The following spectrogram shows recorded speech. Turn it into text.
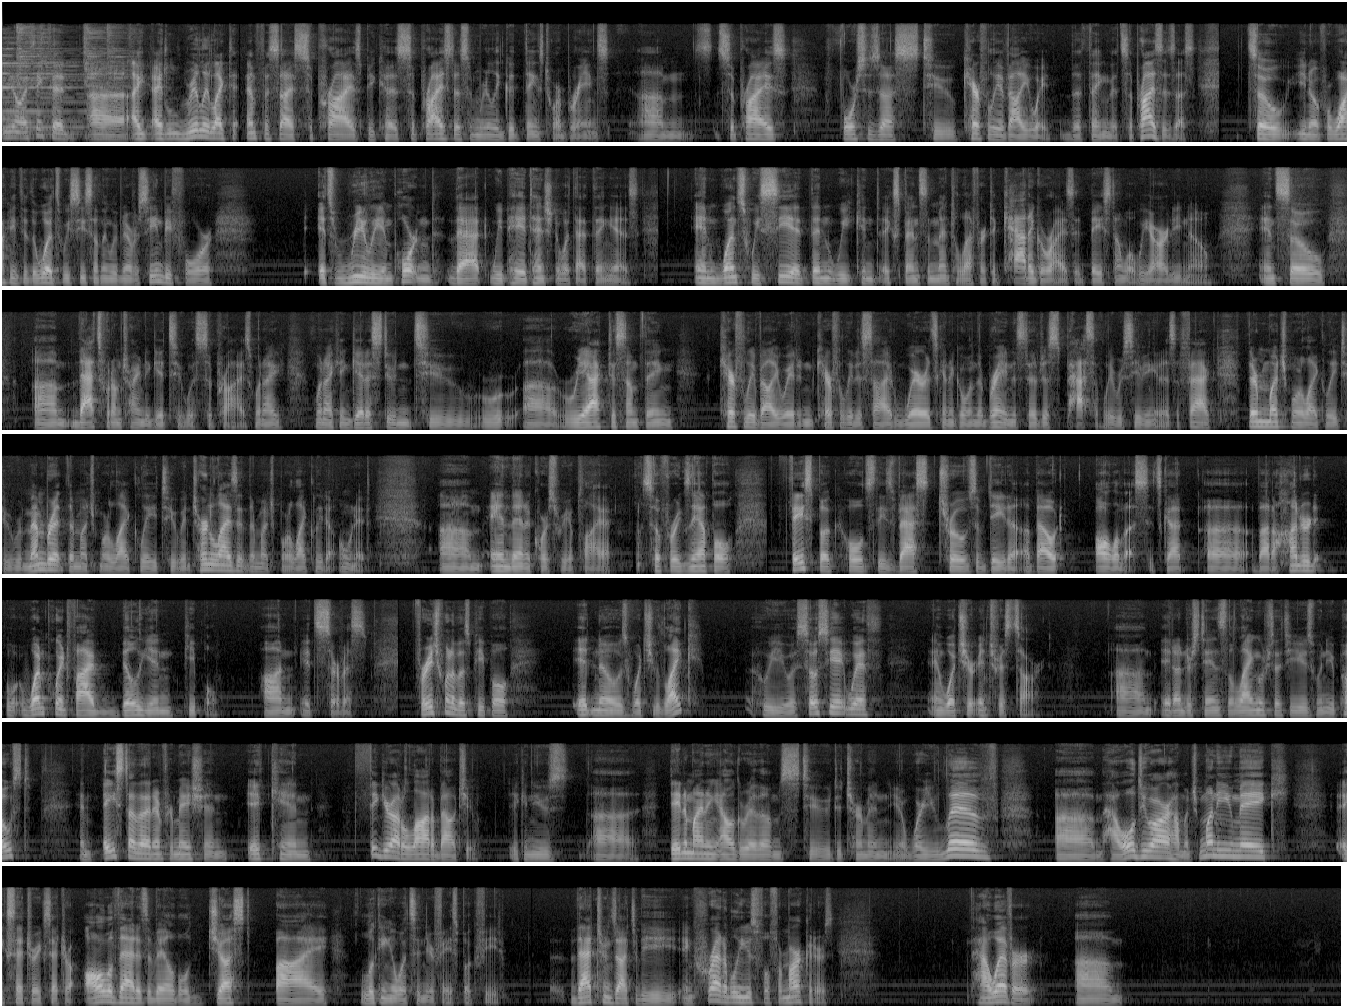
You know, I think that uh, I, I, really like to emphasize surprise because surprise does some really good things to our brains. Um, surprise forces us to carefully evaluate the thing that surprises us. So, you know, if we're walking through the woods, we see something we've never seen before, it's really important that we pay attention to what that thing is. And once we see it, then we can expend some mental effort to categorize it based on what we already know. And so um, that's what I'm trying to get to with surprise. When I, when I can get a student to uh, react to something, carefully evaluate it and carefully decide where it's going to go in their brain instead of just passively receiving it as a fact, they're much more likely to remember it, they're much more likely to internalize it, they're much more likely to own it. Um, and then, of course, reapply it. So for example, Facebook holds these vast troves of data about all of us. It's got uh, about 100, 1.5 billion people on its service. For each one of those people, it knows what you like, who you associate with, and what your interests are. Um, it understands the language that you use when you post, and based on that information, it can figure out a lot about you. It can use uh, data mining algorithms to determine you know, where you live, um, how old you are, how much money you make, et cetera, et cetera. All of that is available just by looking at what's in your Facebook feed. That turns out to be incredibly useful for marketers. However, um,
